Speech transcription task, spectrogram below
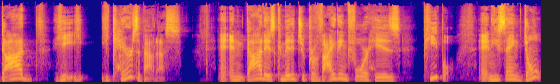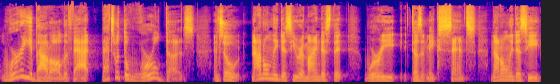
God, he, he cares about us. And God is committed to providing for his people. And he's saying, don't worry about all of that. That's what the world does. And so, not only does he remind us that worry doesn't make sense, not only does he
